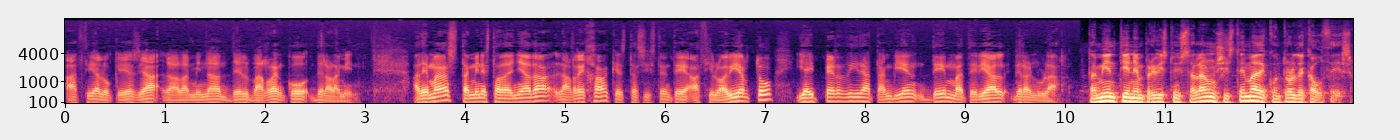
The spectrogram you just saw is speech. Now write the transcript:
hacia lo que es ya la lámina del barranco del Alamín. Además, también está dañada la reja, que está asistente a cielo abierto, y hay pérdida también de material granular. También tienen previsto instalar un sistema de control de cauces.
